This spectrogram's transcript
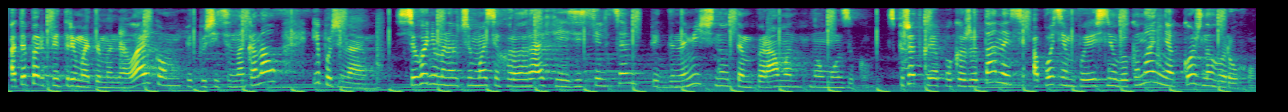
А тепер підтримайте мене лайком, підпишіться на канал і починаємо. Сьогодні ми навчимося хореографії зі стільцем під динамічну темпераментну музику. Спочатку я покажу танець, а потім поясню виконання кожного руху.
